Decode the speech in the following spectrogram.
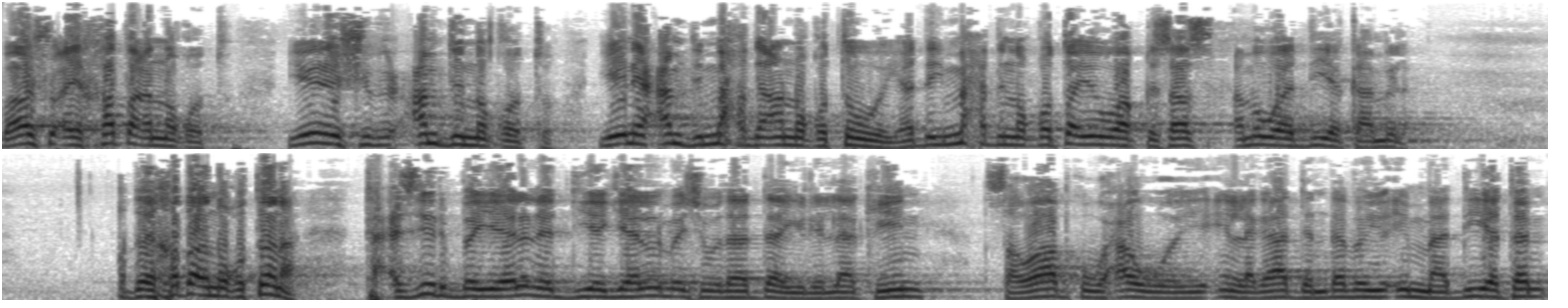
baashu ay khata noqoto iyo inay shibhu camdi noqoto iyo inay camdi maxdi a noqoto wey hadday maxdi noqoto iyadu waa qisaas ama waa diya kaamila hadday khata noqotona tacsiir bay yeelana diya yeelan mayso wadaaddaa laakiin sawaabku waxaa weeye in lagaa dandhabayo ima diyatan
